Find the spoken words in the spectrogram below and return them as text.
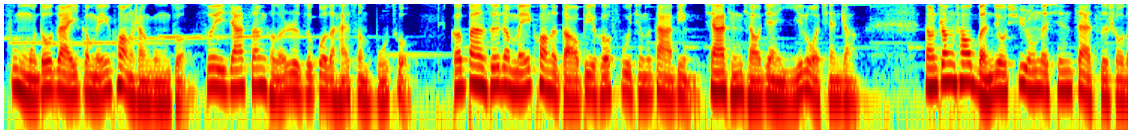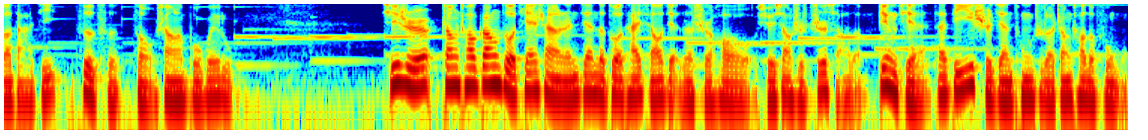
父母都在一个煤矿上工作，所以一家三口的日子过得还算不错。可伴随着煤矿的倒闭和父亲的大病，家庭条件一落千丈。让张超本就虚荣的心再次受到打击，自此走上了不归路。其实，张超刚做天上人间的坐台小姐的时候，学校是知晓的，并且在第一时间通知了张超的父母。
